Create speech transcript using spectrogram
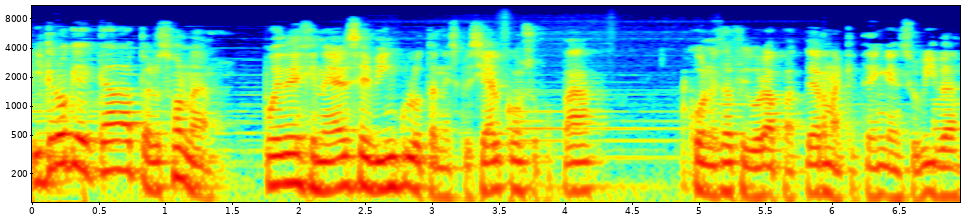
Y creo que cada persona puede generar ese vínculo tan especial con su papá, con esa figura paterna que tenga en su vida,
